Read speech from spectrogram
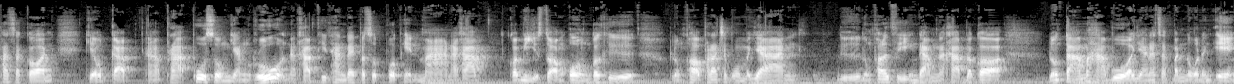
ภัสกรเกี่ยวกับพระผู้ทรงอย่างรู้นะครับ ที่ท่านได้ประสบพบเห็นมานะครับ ก็มีอยู่สององค์ก็คือหลวงพ่อพระราชพรมยาน หรือหลวงพ่อฤาษียิงดำนะครับ แล้วก็หลวงตามหาบัวยาณสัปปันโนนั่นเอง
